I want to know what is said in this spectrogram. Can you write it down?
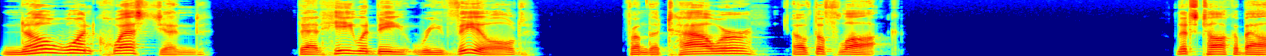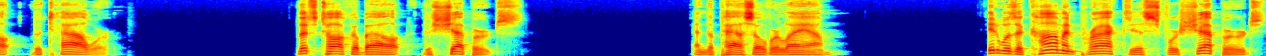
no one questioned that he would be revealed from the tower of the flock. Let's talk about the tower. Let's talk about the shepherds and the Passover lamb. It was a common practice for shepherds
